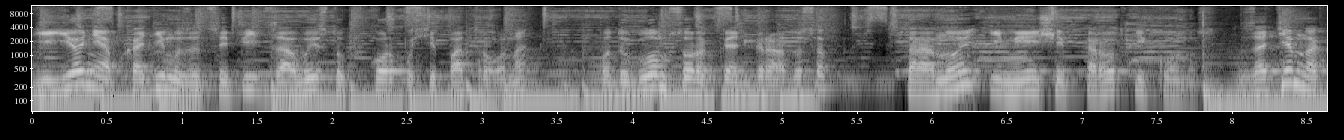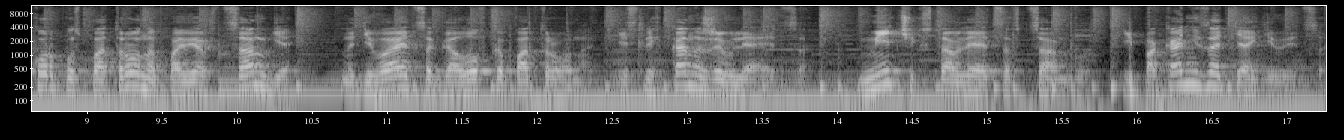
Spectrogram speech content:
Ее необходимо зацепить за выступ в корпусе патрона под углом 45 градусов стороной, имеющей короткий конус. Затем на корпус патрона поверх цанги надевается головка патрона и слегка наживляется. Метчик вставляется в цангу и пока не затягивается.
